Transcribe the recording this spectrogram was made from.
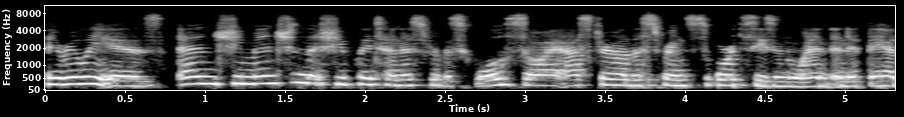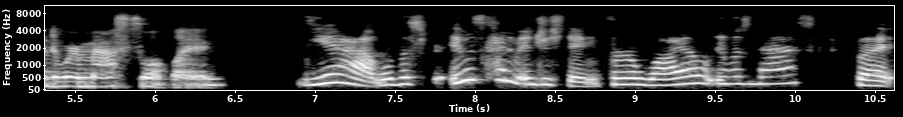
It really is. And she mentioned that she played tennis for the school. So I asked her how the spring sports season went and if they had to wear masks while playing. Yeah, well, the, it was kind of interesting. For a while, it was masked, but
